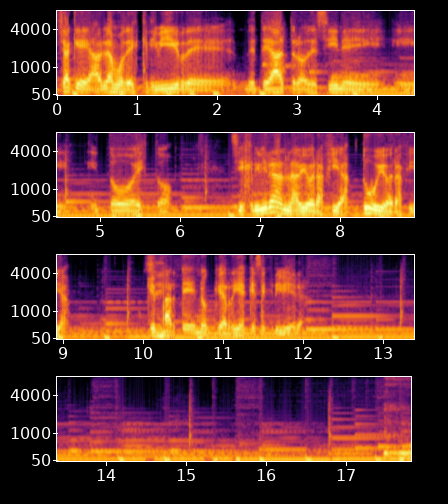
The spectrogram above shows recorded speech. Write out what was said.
Ya que hablamos de escribir, de, teatro, de cine y, todo esto, si escribieran la biografía, tu biografía, ¿qué parte no querrías que se escribiera? Mm,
